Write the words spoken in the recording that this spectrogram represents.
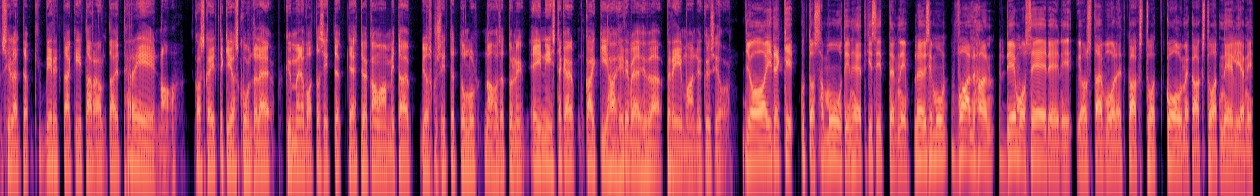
sillä, että virittää kitaran tai treenaa. Koska itsekin, jos kuuntelee kymmenen vuotta sitten tehtyä kamaa, mitä joskus sitten tullut nauhoitettu, niin ei niistäkään kaikki ihan hirveän hyvää priimaa nykyisin ole. Joo, itsekin kun tuossa muutin hetki sitten, niin löysin mun vanhan demo CD jostain vuodet 2003-2004, niin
